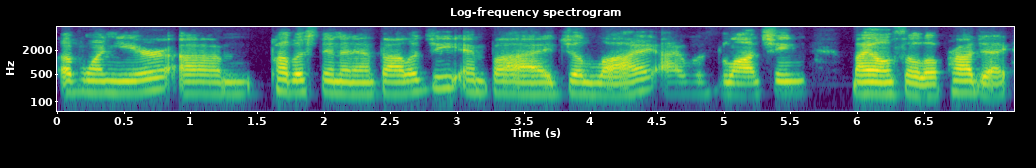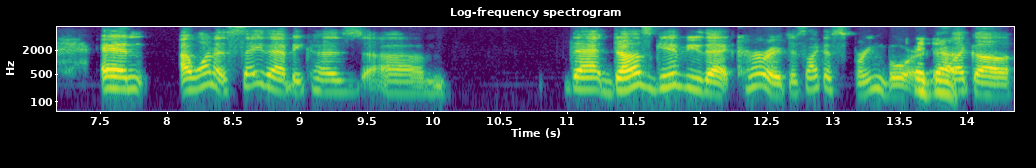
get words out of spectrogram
of one year, um, published in an anthology, and by July, I was launching my own solo project. And I want to say that because um, that does give you that courage. It's like a springboard. It it's like a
